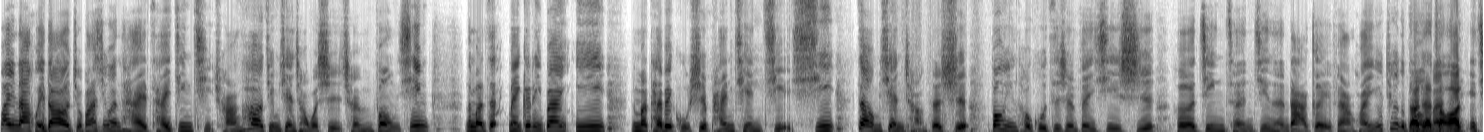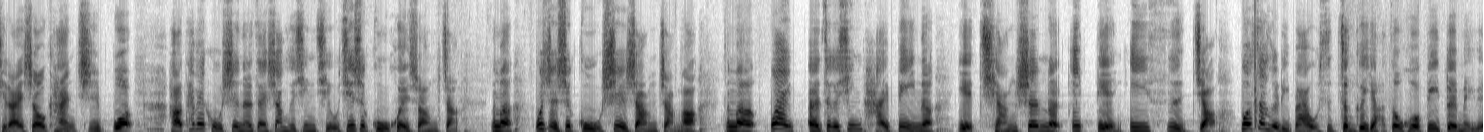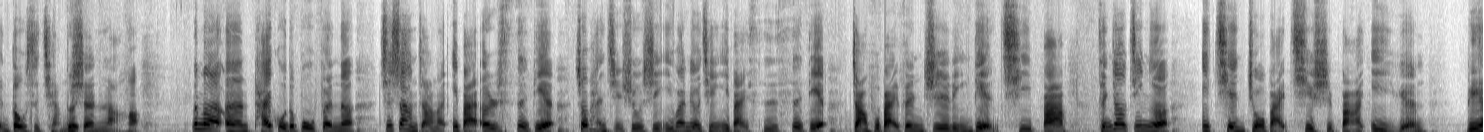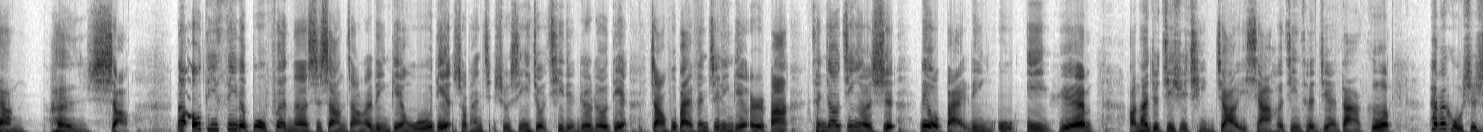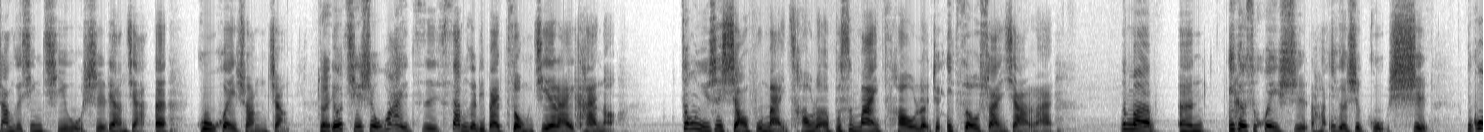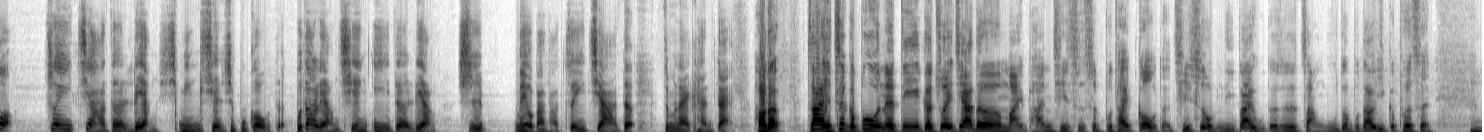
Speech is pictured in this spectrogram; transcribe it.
欢迎大家回到九八新闻台财经起床号节目现场，我是陈凤欣。那么在每个礼拜一，那么台北股市盘前解析，在我们现场的是风云投顾资深分析师和金城金城大哥，也非常欢迎 YouTube 的朋友们大家早安一起来收看直播。好，台北股市呢，在上个星期五其实是股汇双涨。那么不只是股市上涨啊，那么外呃这个新台币呢也强升了一点一四角。不过上个礼拜五是整个亚洲货币对美元都是强升了哈。那么嗯、台股的部分呢是上涨了一百二十四点，收盘指数是一万六千一百四十四点，涨幅百分之零点七八，成交金额一千九百七十八亿元，量很少。那 OTC 的部分呢是上涨了零点五五点，收盘指数是一九七点六六点，涨幅百分之零点二八，成交金额是六百零五亿元。好，那就继续请教一下和金城建的大哥，台北股市上个星期五是量价呃股汇双涨，对尤其是外资上个礼拜总结来看哦，终于是小幅买超了，而不是卖超了，就一周算下来。那么，嗯，一个是汇市，然后一个是股市，不过追价的量明显是不够的，不到两千亿的量是没有办法追价的，怎么来看待？好的，在这个部分呢，第一个追价的买盘其实是不太够的。其实我们礼拜五的时候涨幅都不到一个 percent，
